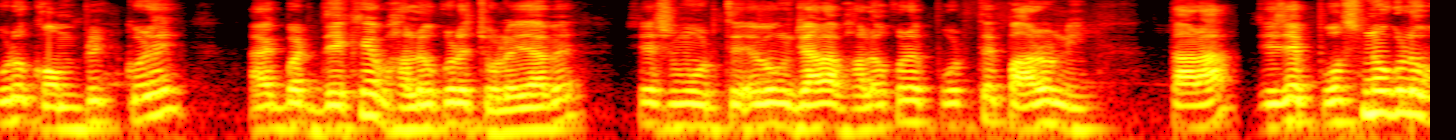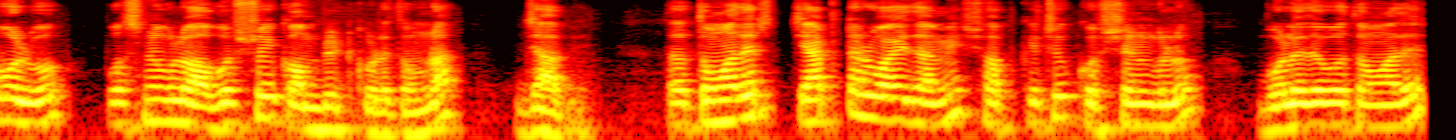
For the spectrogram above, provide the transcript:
পুরো কমপ্লিট করে একবার দেখে ভালো করে চলে যাবে শেষ মুহূর্তে। এবং যারা ভালো করে পড়তে পারোনি, তারা যে যে প্রশ্নগুলো বলব, প্রশ্নগুলো অবশ্যই কমপ্লিট করে তোমরা যাবে। তা তোমাদের চ্যাপ্টার ওয়াইজ আমি সব কিছু কোশ্চেনগুলো বলে দেবো তোমাদের।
